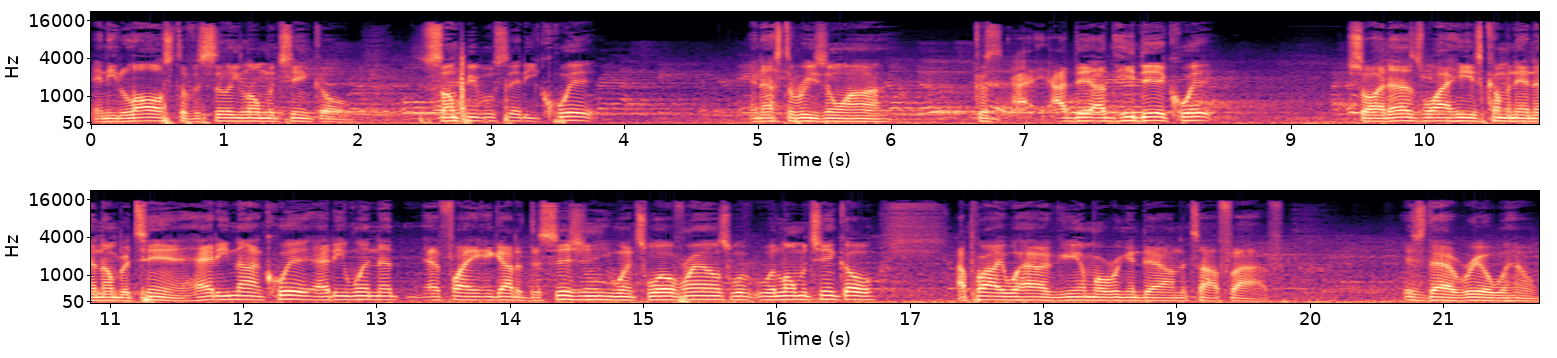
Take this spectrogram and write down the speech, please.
and he lost to Vasily Lomachenko. Some people said he quit, and that's the reason why. Because I, I, did, I, he did quit, so that's why he's coming in at number 10. Had he not quit, had he won that, that fight and got a decision, he went 12 rounds with, with Lomachenko, I probably would have Guillermo Rigondeaux in the top five. Is that real with him?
